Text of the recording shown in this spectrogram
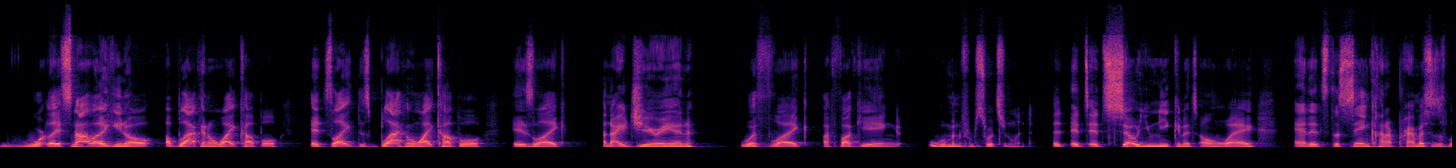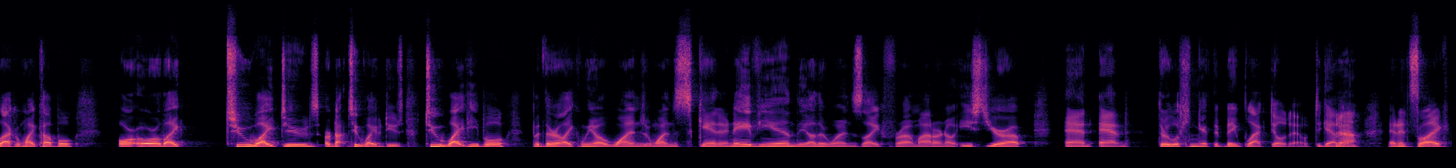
it's not like you know a black and a white couple. It's like this black and white couple is like a nigerian with like a fucking woman from switzerland. It, it's it's so unique in its own way and it's the same kind of premise as black and white couple or or like two white dudes or not two white dudes, two white people, but they're like, you know, one's one's Scandinavian, the other one's like from I don't know, East Europe and and they're looking at the big black dildo together. Yeah. And it's like,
